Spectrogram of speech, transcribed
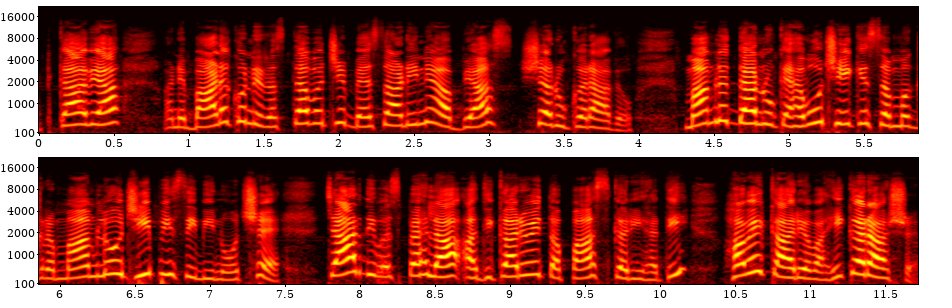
અટકાવ્યા અને બાળકોને રસ્તા વચ્ચે બેસાડીને અભ્યાસ શરૂ કરાવ્યો. મામલતદારનું કહેવું છે કે સમગ્ર મામલો જીપીસીબીનો છે. ચાર દિવસ પહેલા અધિકારીઓએ તપાસ કરી હતી. હવે કાર્યવાહી કરાશે.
